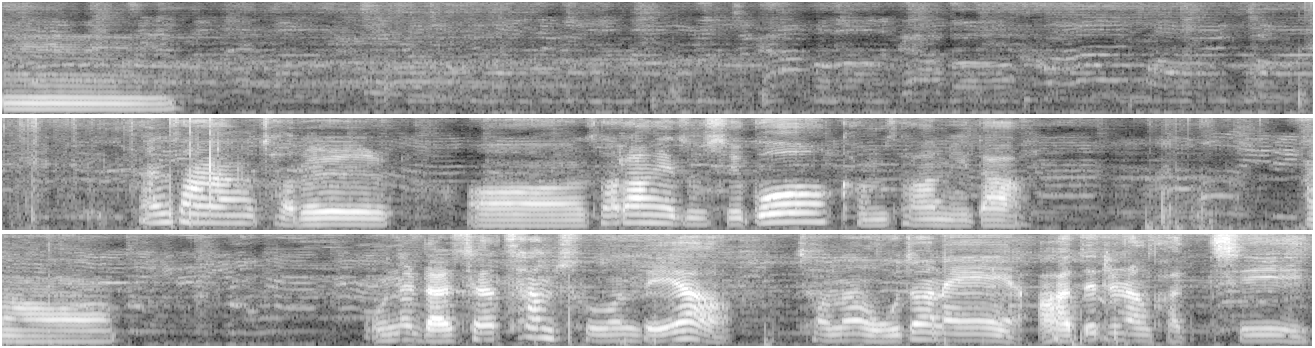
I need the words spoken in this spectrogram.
음 항상 저를 어, 사랑해주시고 감사합니다. 어, 오늘 날씨가 참 좋은데요. 저는 오전에 아들이랑 같이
